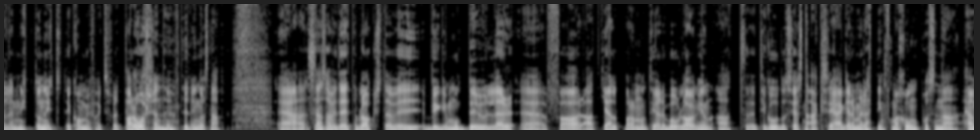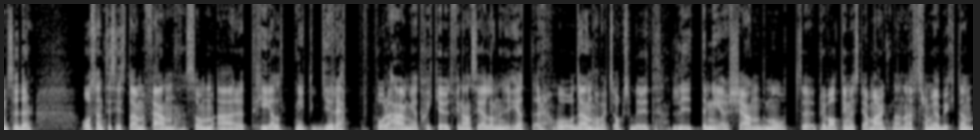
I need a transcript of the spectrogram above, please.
Eller nytt och nytt, det kom ju faktiskt för ett par år sedan nu, tiden går snabbt. Eh, sen så har vi Datablocks där vi bygger moduler för att hjälpa de noterade bolagen att tillgodose sina aktieägare med rätt information på sina hemsidor. Och sen till sist MFN som är ett helt nytt grepp på det här med att skicka ut finansiella nyheter. Och den har faktiskt också blivit lite mer känd mot eh, privatinvesterarmarknaden eftersom vi har byggt en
